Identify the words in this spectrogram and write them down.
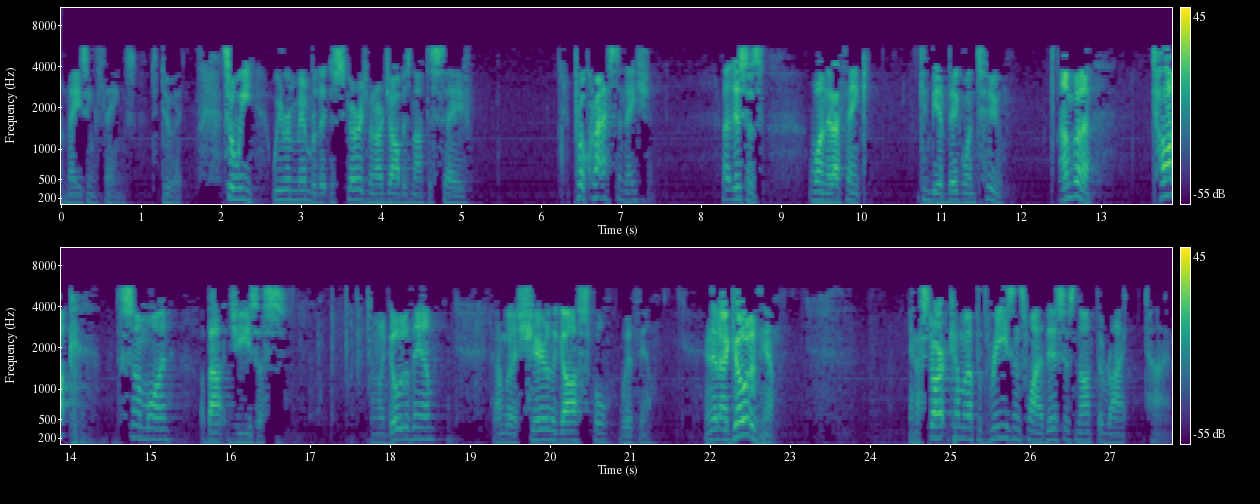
amazing things to do it. So we, we remember that discouragement, our job is not to save. Procrastination. Now, this is one that I think can be a big one too. I'm going to talk to someone about Jesus. I'm going to go to them and I'm going to share the gospel with them. And then I go to them and I start coming up with reasons why this is not the right time.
